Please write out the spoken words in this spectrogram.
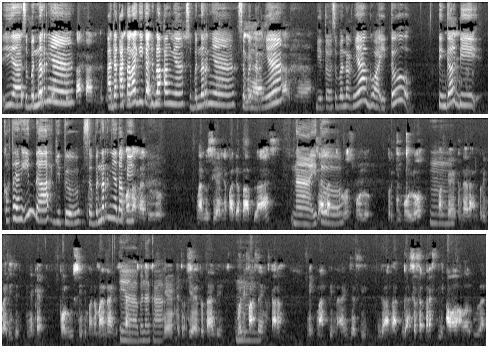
iya sebenarnya gitu. ada kata lagi kak di belakangnya sebenarnya Iya, sebenarnya sebenarnya. gitu sebenarnya gua itu tinggal di kota yang indah gitu. Sebenarnya tapi karena dulu? Manusianya pada bablas nah itu. jalan terus mulu pergi mulu Hmm. pakai kendaraan pribadi jadinya kayak polusi di mana-mana gitu iya kan. benar kak. Ya itu ya itu tadi. Gue di Hmm. fase yang sekarang nikmatin aja sih. Nggak nggak nggak sesetres di awal-awal bulan.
